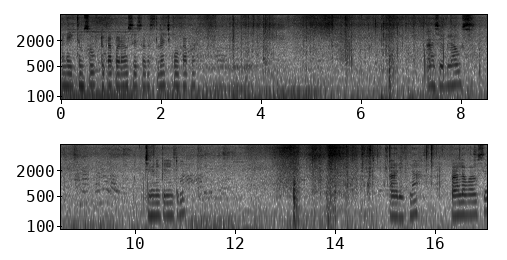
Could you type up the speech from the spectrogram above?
અને એકદમ સોફ્ટ કાપડ આવશે. સરસ લચકો કાપડ. આ છે બ્લાઉઝ. ઝીણી પ્રિન્ટમાં. આ રીતના પાલવ આવશે.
